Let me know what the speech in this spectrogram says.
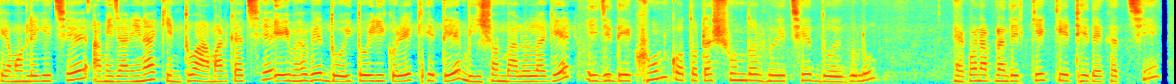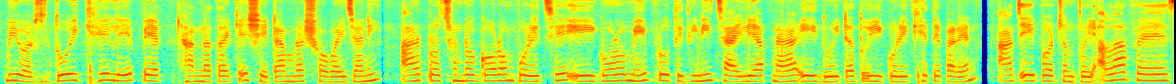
কেমন লেগেছে আমি জানি না, কিন্তু আমার কাছে এইভাবে দই তৈরি করে খেতে ভীষণ ভালো লাগে। এই যে দেখুন কতটা সুন্দর হয়েছে দইগুলো। এখন আপনাদেরকে কেটে দেখাচ্ছি। ভিউয়ার্স দই খেলে পেট ঠান্ডা থাকে, সেটা আমরা সবাই জানি। আর প্রচণ্ড গরম পড়েছে, এই গরমে প্রতিদিনই চাইলে আপনারা এই দইটা তৈরি করে খেতে পারেন। আজ এই পর্যন্তই। আল্লাহ হাফেজ।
